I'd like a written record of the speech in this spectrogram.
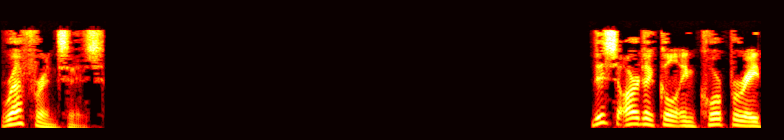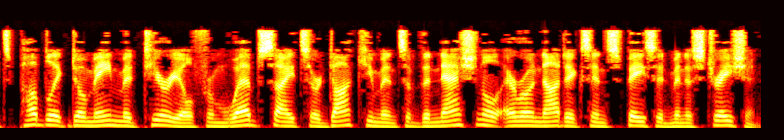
References This article incorporates public domain material from websites or documents of the National Aeronautics and Space Administration.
